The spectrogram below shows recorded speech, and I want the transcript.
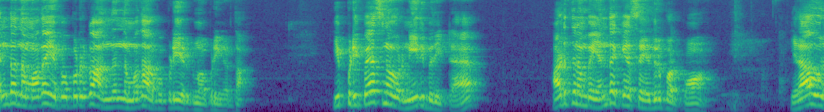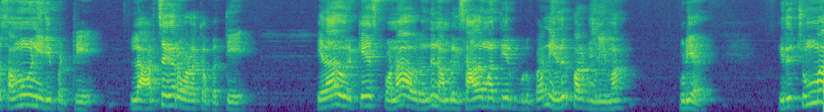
எந்தெந்த மதம் எப்போ இருக்கோ அந்தந்த மதம் அப்படி இருக்கணும் அப்படிங்கிறது தான் இப்படி பேசின ஒரு நீதிபதிகிட்ட அடுத்து நம்ம எந்த கேஸை எதிர்பார்ப்போம்? ஏதாவது ஒரு சமூக நீதி பற்றி இல்லை அர்ச்சகர் வழக்கை பற்றி ஏதாவது ஒரு கேஸ் போனால் அவர் வந்து நம்மளுக்கு சாதகமாக தீர்ப்பு கொடுப்பாருன்னு எதிர்பார்க்க முடியுமா? முடியாது. இது சும்மா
